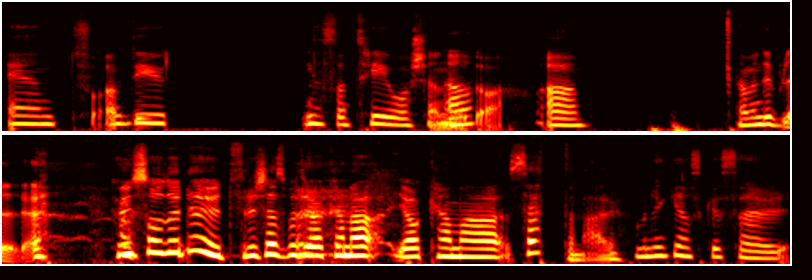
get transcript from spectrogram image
en två, det är ju nästan tre år sedan Ja. nu då. Ja. Ja, men det blir det. Hur såg den ut? För det känns som att jag kan ha, jag kan ha sett den här. Men det är ganska så här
